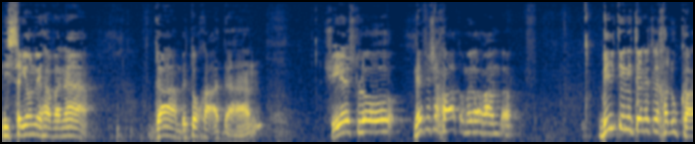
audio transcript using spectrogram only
כניסיון להבנה גם בתוך האדם, שיש לו נפש אחת, אומר הרמב"ם, בלתי ניתנת לחלוקה.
